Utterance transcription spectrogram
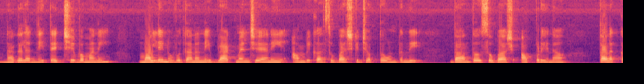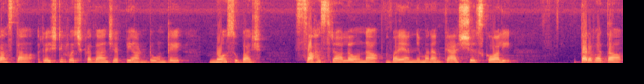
నగలన్నీ తెచ్చి ఇవ్వమని మళ్ళీ నువ్వు తనని బ్లాక్మెయిల్ చేయని అంబిక సుభాష్కి చెప్తూ ఉంటుంది. దాంతో సుభాష్ అప్పుడైనా? తనకు కాస్త రెస్ట్ ఇవ్వచ్చు కదా అని చెప్పి అంటూ ఉంటే నో సుభాష్ సహస్రాలో ఉన్న భయాన్ని మనం క్యాష్ చేసుకోవాలి. తర్వాత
